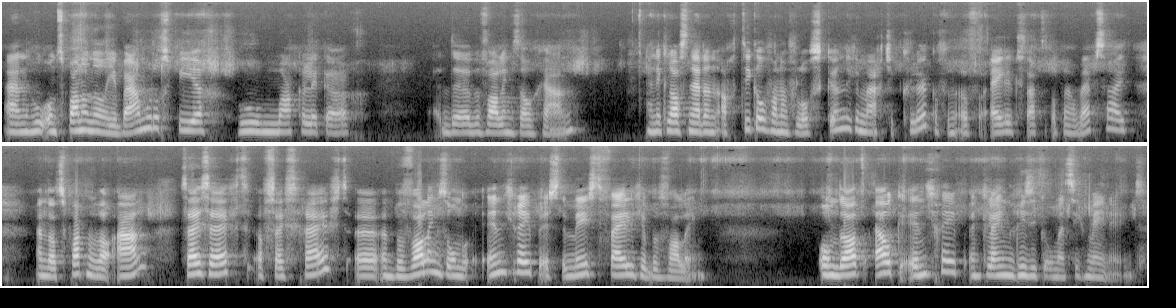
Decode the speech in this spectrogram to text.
En hoe ontspannender je baarmoederspier, hoe makkelijker de bevalling zal gaan. En ik las net een artikel van een verloskundige, Maartje Kluk, of, een, eigenlijk staat het op haar website. En dat sprak me wel aan. Zij zegt, of zij schrijft, uh, een bevalling zonder ingrepen is de meest veilige bevalling. Omdat elke ingreep een klein risico met zich meeneemt.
